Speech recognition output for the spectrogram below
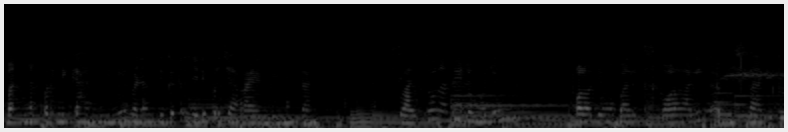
banyak pernikahan dini banyak juga terjadi perceraian dini kan. Setelah itu nanti ujung-ujung kalau dia mau balik sekolah lagi nggak bisa gitu.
